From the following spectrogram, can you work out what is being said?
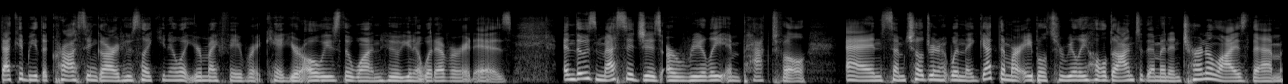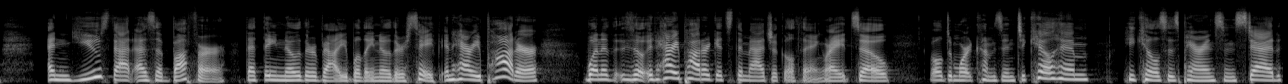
That could be the crossing guard who's like, you know what, you're my favorite kid. You're always the one who, you know, whatever it is. And those messages are really impactful. And some children, when they get them, are able to really hold on to them and internalize them and use that as a buffer that they know they're valuable, they know they're safe. In Harry Potter, one of the, so in Harry Potter gets the magical thing, right? So Voldemort comes in to kill him. He kills his parents instead.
